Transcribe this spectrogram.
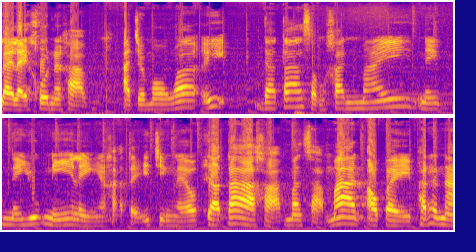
หลาย ๆ คนนะคะอาจจะมองว่า เอ้ย Data สำคัญไหมในในยุคนี้อะไรอย่างเงี้ยค่ะ แต่ที่จริงแล้ว Data ค่ะ มันสามารถเอาไปพัฒนา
